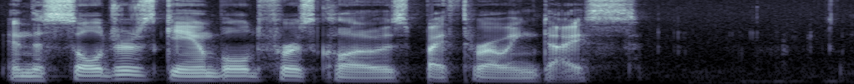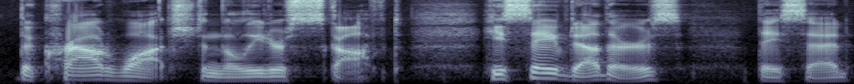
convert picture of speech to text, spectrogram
And the soldiers gambled for his clothes by throwing dice. The crowd watched and the leaders scoffed. He saved others, they said.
